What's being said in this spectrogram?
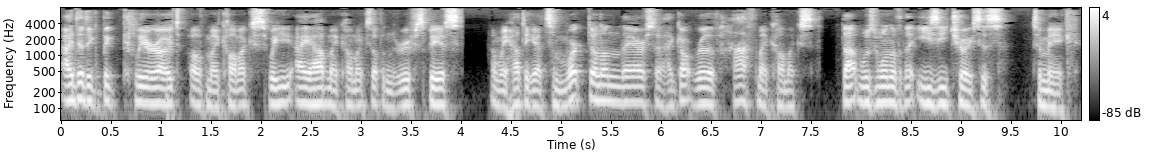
I, I did a big clear out of my comics. We I had my comics up in the roof space, and we had to get some work done on there, so I got rid of half my comics. That was one of the easy choices to make.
